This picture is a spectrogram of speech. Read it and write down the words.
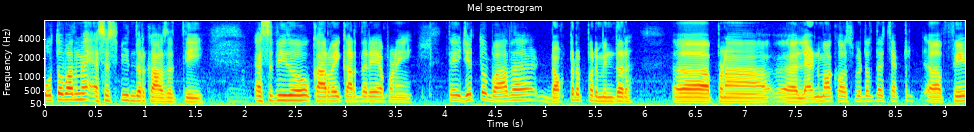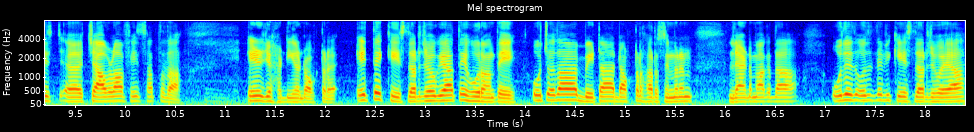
ਉਸ ਤੋਂ ਬਾਅਦ ਮੈਂ ਐਸਐਸਪੀ ਨੂੰ ਦਰਖਾਸਤ ਦਿੱਤੀ। ਐਸਪੀ ਤੋਂ ਕਾਰਵਾਈ ਕਰਦੇ ਰਹੇ ਆਪਣੇ। ਤੇ ਜਿਸ ਤੋਂ ਬਾਅਦ ਡਾਕਟਰ ਪਰਮਿੰਦਰ ਆਪਣਾ ਲੈਂਡਮਾਰਕ ਹਸਪੀਟਲ ਤੇ ਸੈਕਟਰ ਫੇਸ ਚਾਵਲਾ ਫੇਸ 7 ਦਾ। ਇਹ ਜੋ ਹੱਡੀਆਂ ਡਾਕਟਰ ਇਹ ਤੇ ਕੇਸ ਦਰਜ ਹੋ ਗਿਆ ਤੇ ਹੋਰਾਂ ਤੇ, ਉਹ 'ਚ ਉਹਦਾ ਬੇਟਾ ਡਾਕਟਰ ਹਰਸਿਮਰਨ ਲੈਂਡਮਾਰਕ ਦਾ ਉਹਦੇ ਉਹਦੇ ਤੇ ਵੀ ਕੇਸ ਦਰਜ ਹੋਇਆ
